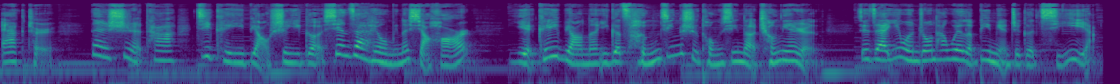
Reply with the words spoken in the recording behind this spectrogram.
actor，但是它既可以表示一个现在很有名的小孩儿，也可以表呢一个曾经是童星的成年人。所以在英文中，它为了避免这个歧义呀、啊，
